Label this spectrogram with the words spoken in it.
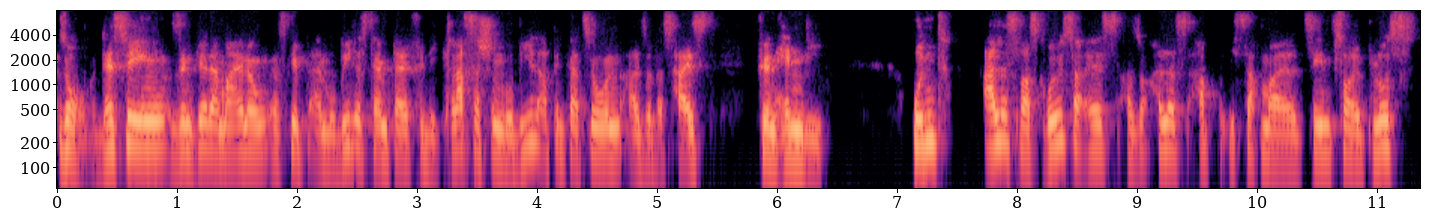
So, deswegen sind wir der Meinung, es gibt ein mobiles Template für die klassischen Mobilapplikationen, also das heißt für ein Handy. Und alles, was größer ist, also alles ab, ich sag mal, 10 Zoll plus,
